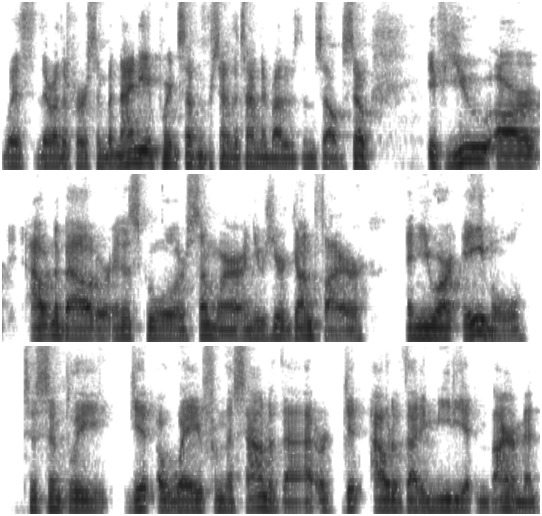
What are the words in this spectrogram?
with their other person. But 98.7% of the time, they're by themselves. So if you are out and about or in a school or somewhere and you hear gunfire, and you are able to simply get away from the sound of that or get out of that immediate environment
